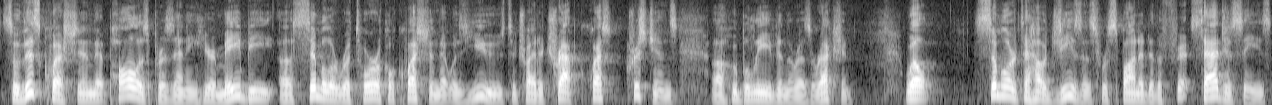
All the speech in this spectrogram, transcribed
so this question that Paul is presenting here may be a similar rhetorical question that was used to try to trap Christians uh, who believed in the resurrection. Well, similar to how Jesus responded to the Sadducees,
